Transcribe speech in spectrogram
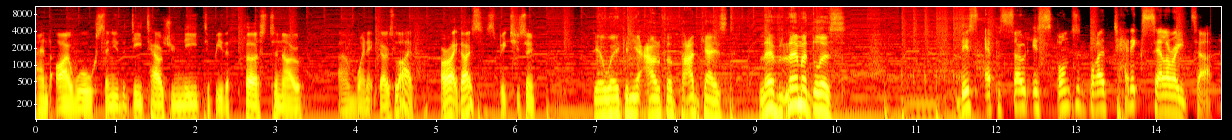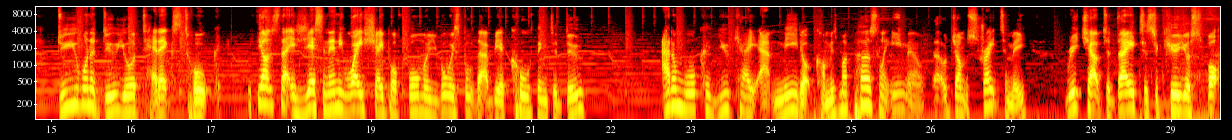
and I will send you the details you need to be the first to know um, when it goes live. All right, guys, speak to you soon. The Awaken Your Alpha podcast. Live limitless. This episode is sponsored by TED Accelerator. Do you want to do your TEDx talk? If the answer to that is yes in any way, shape, or form, or you've always thought that would be a cool thing to do, adamwalkeruk at me.com is my personal email. That'll jump straight to me. Reach out today to secure your spot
